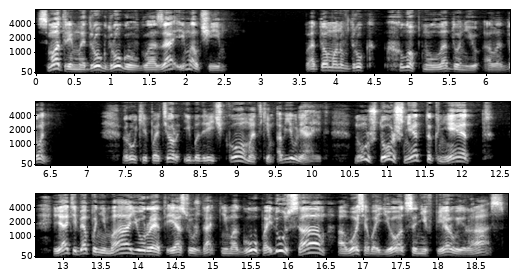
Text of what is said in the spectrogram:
Смотрим мы друг другу в глаза и молчим. Потом он вдруг хлопнул ладонью о ладонь, Руки потер и бодрячком этким объявляет. «Ну что ж, нет так нет. Я тебя понимаю, Ред, и осуждать не могу. Пойду сам, авось обойдется не в первый раз».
